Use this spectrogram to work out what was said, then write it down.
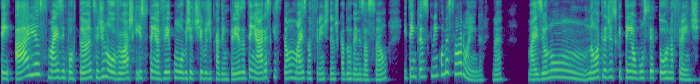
tem áreas mais importantes, e de novo, eu acho que isso tem a ver com o objetivo de cada empresa, tem áreas que estão mais na frente dentro de cada organização, e tem empresas que nem começaram ainda, né? Mas eu não, não acredito que tenha algum setor na frente.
